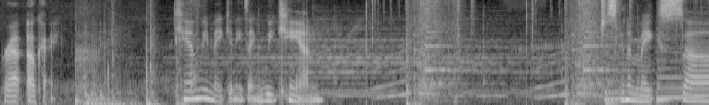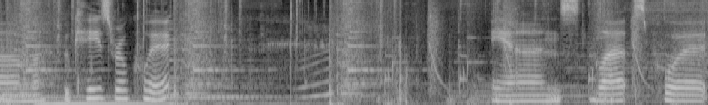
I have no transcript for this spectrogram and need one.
grab. Okay. Can we make anything? We can. Just gonna make some bouquets real quick. And let's put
